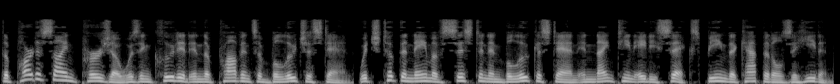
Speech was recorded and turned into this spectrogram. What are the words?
The part assigned Persia was included in the province of Baluchistan which took the name of Sistan and Baluchistan in 1986 being the capital Zahedan.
